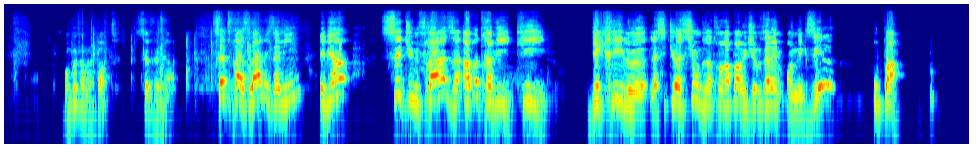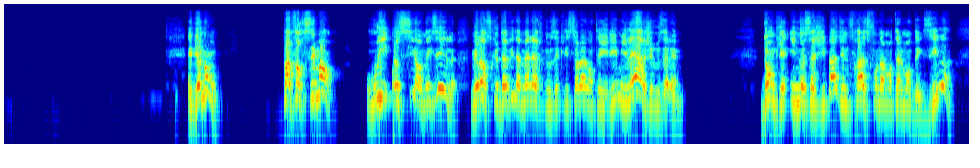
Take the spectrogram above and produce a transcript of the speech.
On peut fermer la porte. C'est très bien. Cette phrase-là, les amis, eh bien, c'est une phrase, à votre avis, qui décrit la situation de notre rapport avec Jérusalem en exil ou pas? Eh bien non, pas forcément. Oui, aussi en exil. Mais lorsque David Amalek nous écrit cela dans Tehilim, il est à Jérusalem. Donc, il ne s'agit pas d'une phrase fondamentalement d'exil,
